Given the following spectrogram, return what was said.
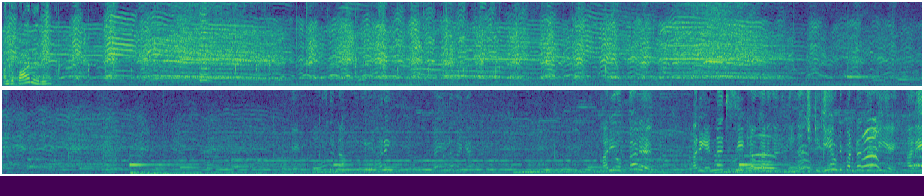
அங்க பாரு ஹரி இப்படி பண்றது தெரியலையே. ஹரி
